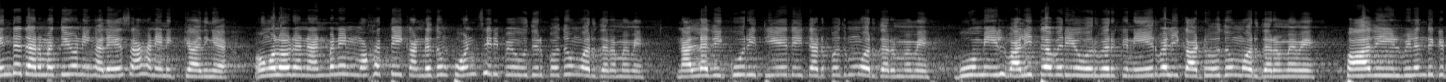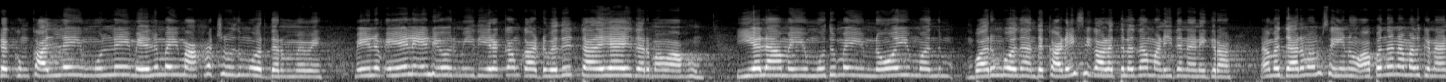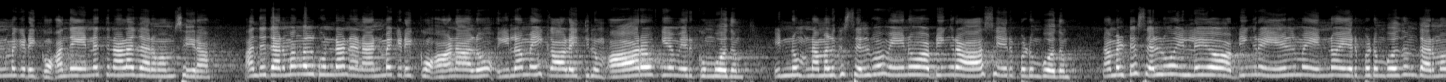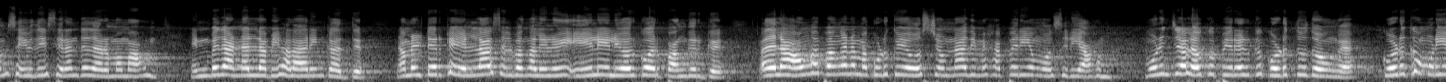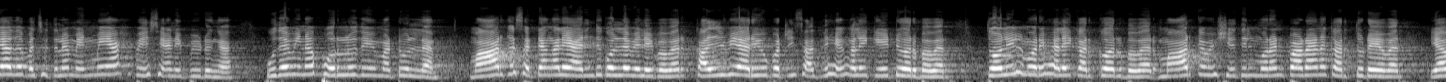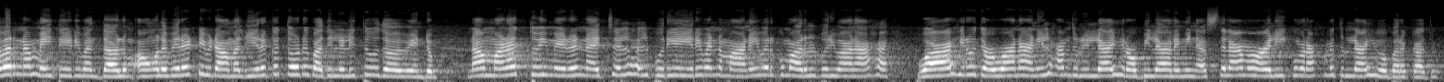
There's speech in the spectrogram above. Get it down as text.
எந்த தர்மத்தையும் நீங்கள் லேசாக நினைக்காதீங்க. உங்களோட நண்பனின் முகத்தை கண்டதும் பொன் சிரிப்பை உதிர்ப்பதும் ஒரு தர்மமே. நல்லதை கூறி தீயதை தடுப்பதும் ஒரு தர்மமே. பூமியில் வழி தவறிய ஒருவருக்கு நேர்வழி காட்டுவதும் ஒரு தர்மமே. பாதையில் விழுந்து கிடக்கும் கல்லையும் முள்ளையும் எலும்பையும் அகற்றுவதும் ஒரு தர்மமே. மேலும் ஏழை எளியோர் மீது இரக்கம் காட்டுவது தலையாய தர்மமாகும். இயலாமையும் முதுமையும் நோயும் வந்து வரும்போது அந்த கடைசி காலத்தில் தான் மனிதன் நினைக்கிறான். நம்ம தர்மம் செய்யணும் அப்போ தான் நம்மளுக்கு நன்மை கிடைக்கும். அந்த எண்ணத்தினால தர்மம் செய்கிறான் அந்த தர்மங்களுக்கு உண்டான நன்மை கிடைக்கும். ஆனாலும் இளமை காலத்திலும் ஆரோக்கியம் இருக்கும் போதும் இன்னும் நம்மளுக்கு செல்வம் வேணும் அப்படிங்கிற ஆசை ஏற்படும் போதும் நம்மள்கிட்ட செல்வம் இல்லையோ அப்படிங்கிற ஏழ்மை எண்ணம் ஏற்படும் போதும் தர்மம் செய்வதே சிறந்த தர்மமாகும் என்பது அண்ணல் நபிகளாரின் கருத்து. நம்மள்கிட்ட இருக்க எல்லா செல்வங்களிலும் ஏழை எளியோருக்கு ஒரு பங்கு இருக்குது அதில் அவங்க பங்கை நம்ம கொடுக்க யோசிச்சோம்னா அது மிகப்பெரிய மோசடியாகும். முடிஞ்ச அளவுக்கு பிறருக்கு கொடுத்துதோங்க கொடுக்க முடியாத பட்சத்தில் மென்மையாக பேசி அனுப்பிவிடுங்க. உதவினா பொருளுதவி மட்டும் இல்லை. மார்க்க சட்டங்களை அறிந்து கொள்ள விளைபவர் கல்வி அறிவு பற்றி சந்தேகங்களை கேட்டு வருபவர். தொழில் முறைகளை கற்கோருபவர் மார்க்க விஷயத்தில் முரண்பாடான கருத்துடையவர். எவர் நம்மை தேடி வந்தாலும் அவங்கள விரட்டி விடாமல் இரக்கத்தோடு பதிலளித்து உதவ வேண்டும். நாம் மன தூய்மையுடன் நச்சல்கள் புரிய இறைவன் நம் அனைவருக்கும் அருள் புரிவானாக. வாஹிரு தவானா அனில் அஹமதுல்லாஹி ரபில் அலமின் அஸ்லாம் வலைக்கம் வரமத்துல்லாஹி வபரகாத்து.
